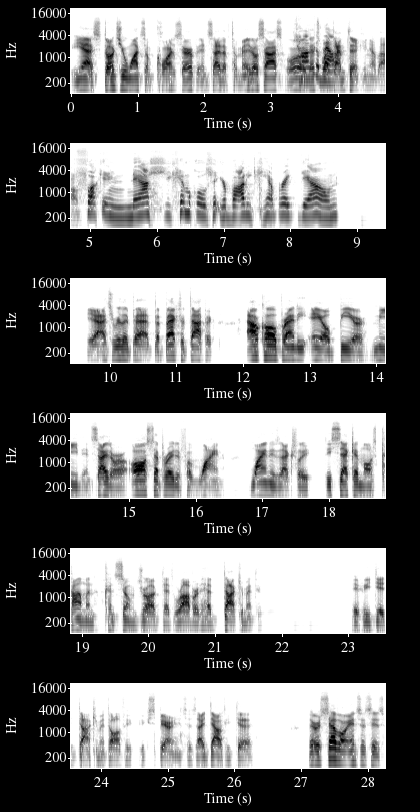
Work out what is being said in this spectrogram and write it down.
Yes, don't you want some corn syrup inside of tomato sauce? Oh, Talk that's about- what I'm thinking about. Fucking nasty chemicals that your body can't break down. Yeah, it's really bad. But back to topic. Alcohol, brandy, ale, beer, mead, and cider are all separated from wine. Wine is actually the second most common consumed drug that Robert had documented. If he did document all of his experiences, I doubt he did. There are several instances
